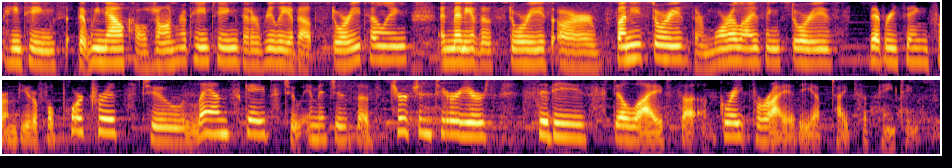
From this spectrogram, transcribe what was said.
paintings that we now call genre painting that are really about storytelling and many of those stories are funny stories, they're moralizing stories. Everything from beautiful portraits to landscapes to images of church interiors, cities, still lifes, a great variety of types of paintings.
